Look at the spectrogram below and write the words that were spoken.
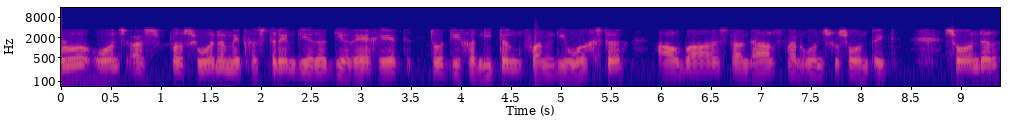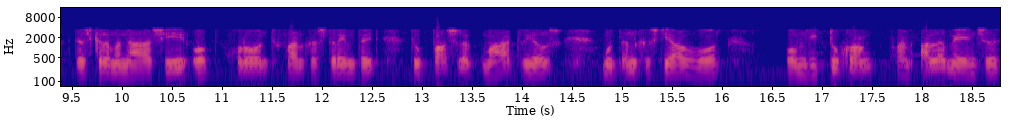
glo ons as persone met gestremdhede die reg het tot die genieting van die hoogste haalbare standaard van ons gesondheid sonder diskriminasie op grond van gestremdheid. Toepaslik maatreëls moet ingestel word om die toegang van alle mense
